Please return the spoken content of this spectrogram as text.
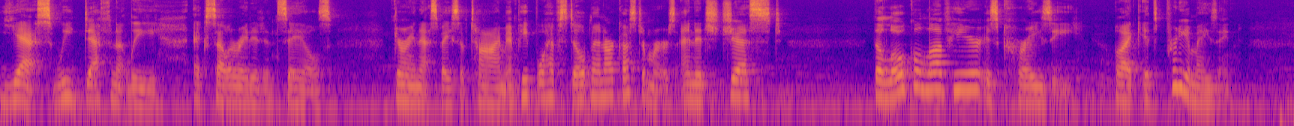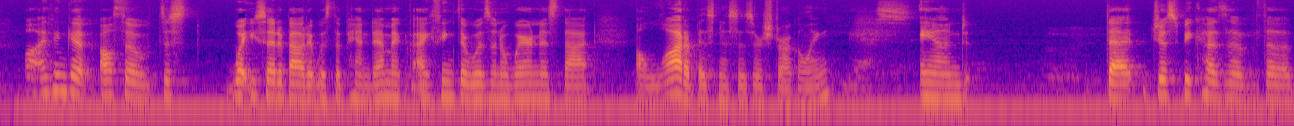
yes, we definitely accelerated in sales during that space of time. And people have still been our customers. And it's just, the local love here is crazy. Like, it's pretty amazing. Well, I think it also just what you said about it was the pandemic. I think there was an awareness that a lot of businesses are struggling. Yes. And that just because of the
